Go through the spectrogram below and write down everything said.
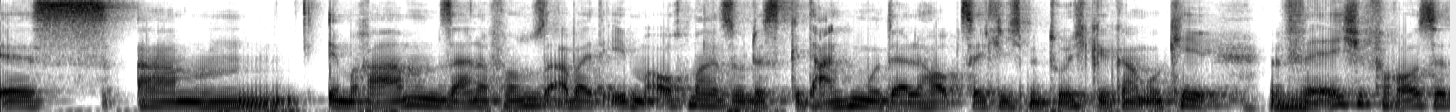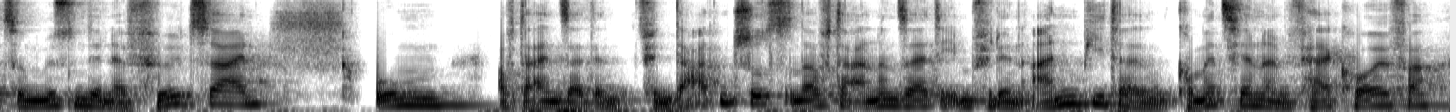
ist ähm, im Rahmen seiner Forschungsarbeit eben auch mal so das Gedankenmodell hauptsächlich mit durchgegangen. Okay, welche Voraussetzungen müssen denn erfüllt sein, um auf der einen Seite für den Datenschutz und auf der anderen Seite eben für den Anbieter, den kommerziellen Verkäufer,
